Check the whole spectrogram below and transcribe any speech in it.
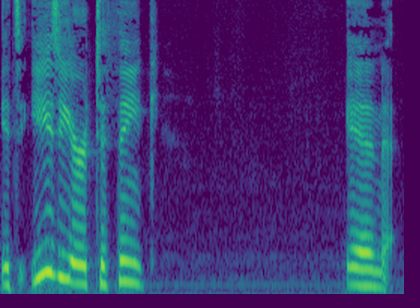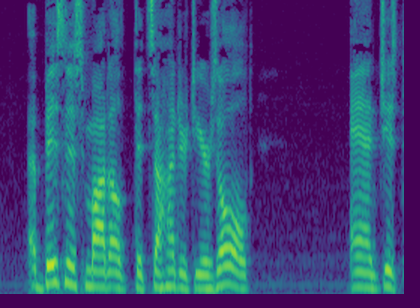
it's easier to think in a business model that's 100 years old and just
